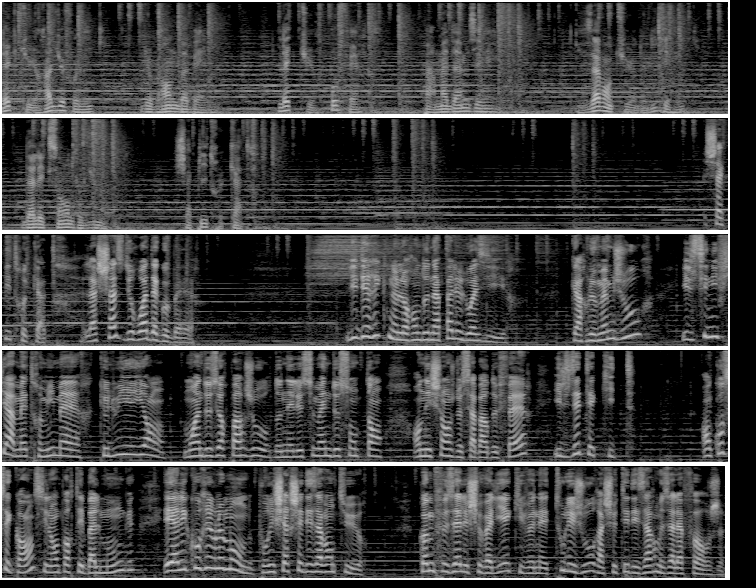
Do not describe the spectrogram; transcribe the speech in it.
lecture radiophonique de Grande Babel. Lecture offerte par Madame Zéry. Les aventures de Lidéric d'Alexandre Dumas. Chapitre 4 Chapitre 4 La chasse du roi d'Agobert Lidéric ne leur en donna pas le loisir, car le même jour, il signifia à maître Mimère que lui ayant, moins deux heures par jour, donné le semaine de son temps en échange de sa barre de fer, ils étaient quittes. En conséquence, il emportait Balmung et allait courir le monde pour y chercher des aventures, comme faisaient les chevaliers qui venaient tous les jours acheter des armes à la forge.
